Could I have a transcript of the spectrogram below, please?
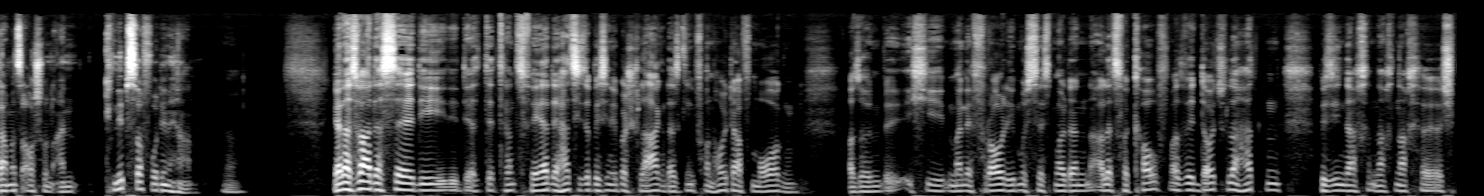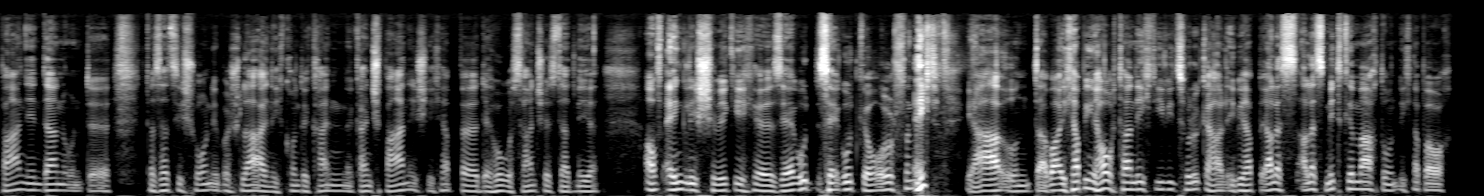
Damals auch schon ein Knipser vor dem Herrn. Ja. Ja, das war das, äh, die, der, der, Transfer, der hat sich so ein bisschen überschlagen. Das ging von heute auf morgen. Also ich, meine Frau, die musste jetzt mal dann alles verkaufen, was wir in Deutschland hatten. Wir sind nach, nach, nach äh, Spanien dann und äh, das hat sich schon überschlagen. Ich konnte kein, kein Spanisch. Ich habe, äh, der Hugo Sanchez, der hat mir auf Englisch wirklich äh, sehr gut, sehr gut geholfen. Echt? Ja, und aber ich habe ihn auch da nicht irgendwie zurückgehalten. Ich habe alles, alles mitgemacht und ich habe auch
